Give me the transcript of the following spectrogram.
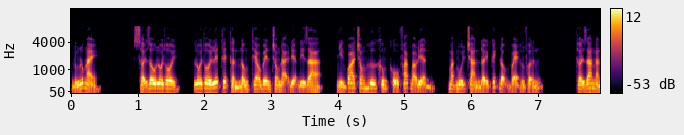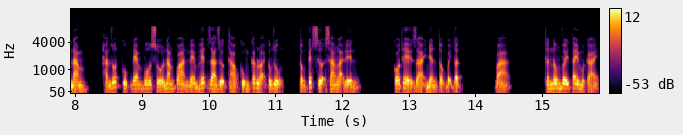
Đúng lúc này, sợi dâu lôi thôi lôi thôi lết thiết thần nông theo bên trong đại điện đi ra nhìn qua trong hư không cổ pháp bảo điện mặt mũi tràn đầy kích động vẻ hưng phấn. Thời gian ngàn năm hắn rốt cục đem vô số năm qua nềm hết ra dược thảo cùng các loại công dụng tổng kết sửa sang lại đến. Có thể giải nhân tộc bệnh tật. Bá. Thần nông vây tay một cái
